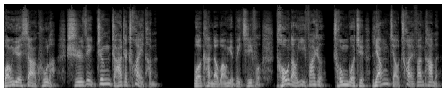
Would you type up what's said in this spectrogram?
王月吓哭了，使劲挣扎着踹他们。我看到王月被欺负，头脑一发热，冲过去两脚踹翻他们，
